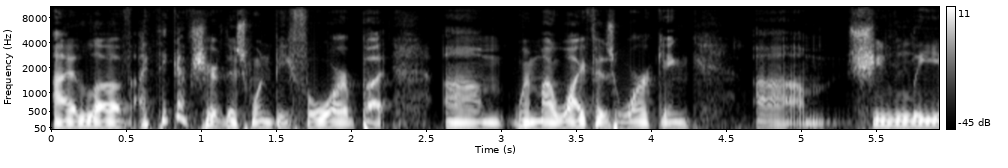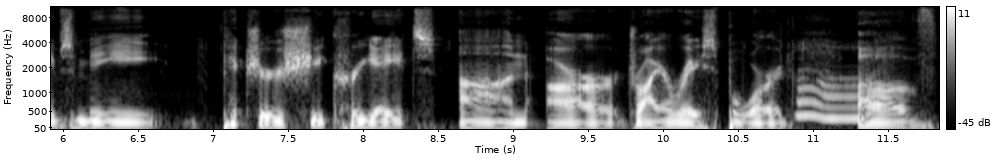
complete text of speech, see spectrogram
I love. I think I've shared this one before, but um, when my wife is working, um, she leaves me pictures she creates on our dry erase board of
